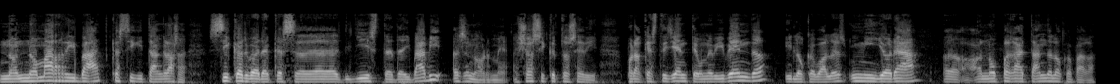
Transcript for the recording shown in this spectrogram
no, no m'ha arribat que sigui tan grossa. Sí que és vera que la llista d'Ibavi és enorme, això sí que t'ho sé dir, però aquesta gent té una vivenda i el que vol és millorar eh, o no pagar tant de lo que paga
